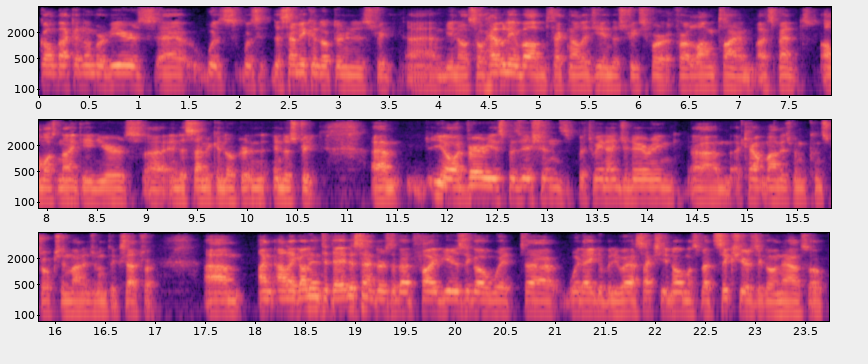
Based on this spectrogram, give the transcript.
going back a number of years uh, was was the semiconductor industry. Um, you know so heavily involved in technology industries for for a long time. I spent almost 19 years uh, in the semiconductor in- industry. Um, you know at various positions between engineering um, account management construction management etc um, and, and, I got into data centers about five years ago with uh, with AWS, actually almost about six years ago now. So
